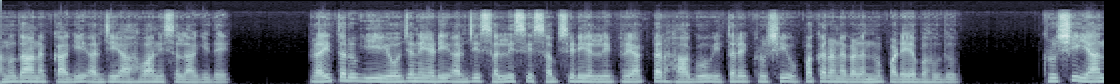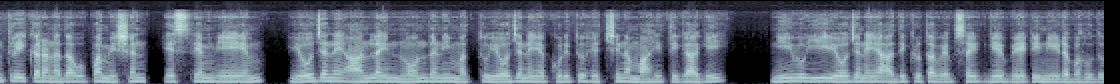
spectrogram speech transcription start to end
ಅನುದಾನಕ್ಕಾಗಿ ಅರ್ಜಿ ಆಹ್ವಾನಿಸಲಾಗಿದೆ. ರೈತರು ಈ ಯೋಜನೆಯಡಿ ಅರ್ಜಿ ಸಲ್ಲಿಸಿ ಸಬ್ಸಿಡಿಯಲ್ಲಿ ಟ್ರ್ಯಾಕ್ಟರ್ ಹಾಗೂ ಇತರೆ ಕೃಷಿ ಉಪಕರಣಗಳನ್ನು ಪಡೆಯಬಹುದು. ಕೃಷಿ ಯಾಂತ್ರೀಕರಣದ ಉಪ ಮಿಷನ್, ಎಸ್ಎಂಎಎಂ, ಯೋಜನೆ ಆನ್ಲೈನ್ ನೋಂದಣಿ ಮತ್ತು ಯೋಜನೆಯ ಕುರಿತು ಹೆಚ್ಚಿನ ಮಾಹಿತಿಗಾಗಿ ನೀವು ಈ ಯೋಜನೆಯ ಅಧಿಕೃತ ವೆಬ್ಸೈಟ್ಗೆ ಭೇಟಿ ನೀಡಬಹುದು.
